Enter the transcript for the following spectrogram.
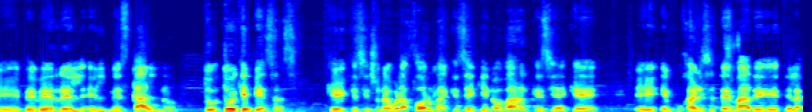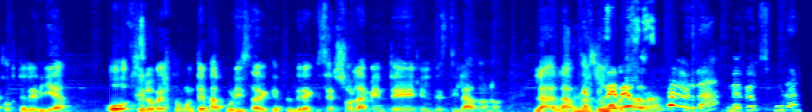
eh, beber el, mezcal, ¿no? ¿Tú, ¿Tú, qué piensas? ¿Que, ¿Que sí es una buena forma, que sí hay que innovar, que sí hay que eh, empujar ese tema de, la coctelería? ¿O si lo ves como un tema purista de que tendría que ser solamente el destilado, ¿no? La, la me, me veo oscura, ¿verdad? Me veo oscura.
